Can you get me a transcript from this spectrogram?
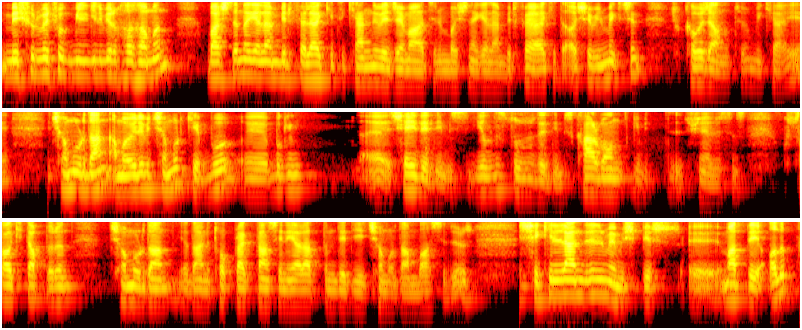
Meşhur ve çok bilgili bir hahamın başlarına gelen bir felaketi, kendi ve cemaatinin başına gelen bir felaketi aşabilmek için çok kabaca anlatıyorum hikayeyi. Çamurdan ama öyle bir çamur ki bu e, bugün e, şey dediğimiz, yıldız tozu dediğimiz, karbon gibi düşünebilirsiniz. Kutsal kitapların çamurdan ya da hani topraktan seni yarattım dediği çamurdan bahsediyoruz. Şekillendirilmemiş bir e, maddeyi alıp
